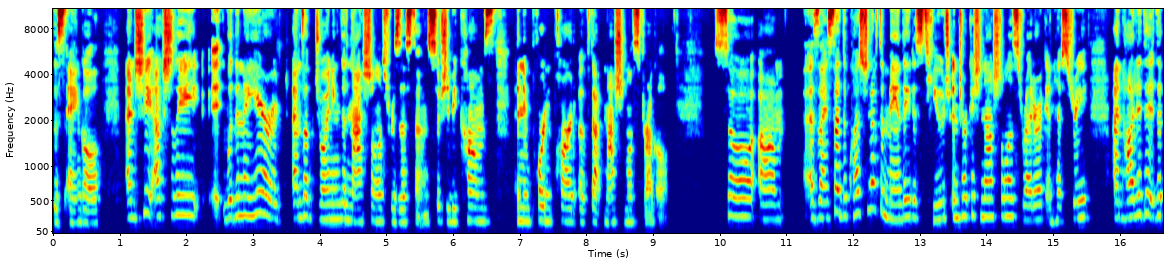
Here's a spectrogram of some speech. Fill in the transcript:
this angle. And she actually, within a year, ends up joining the nationalist resistance. So she becomes an important part of that nationalist struggle. So um, as I said, the question of the mandate is huge in Turkish nationalist rhetoric and history, and Halide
